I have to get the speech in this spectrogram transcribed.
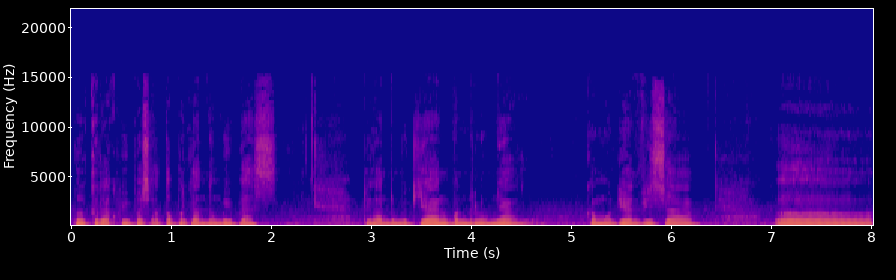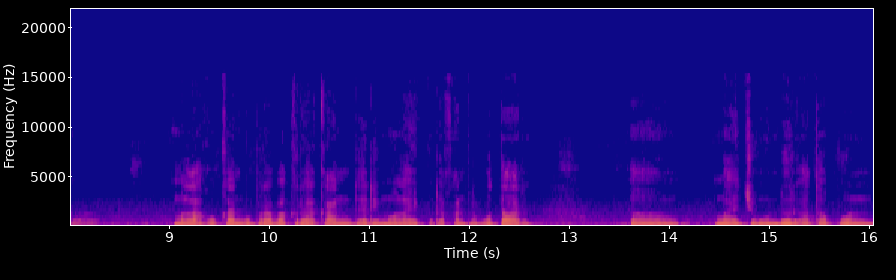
bergerak bebas atau bergantung bebas. Dengan demikian pendulumnya kemudian bisa eh, melakukan beberapa gerakan dari mulai gerakan berputar, eh, maju mundur ataupun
